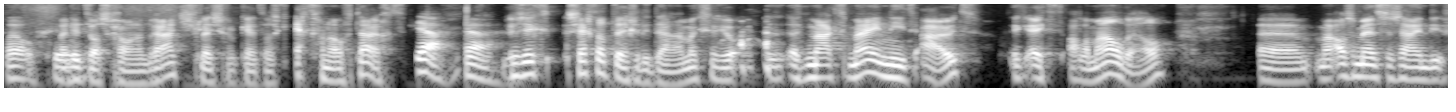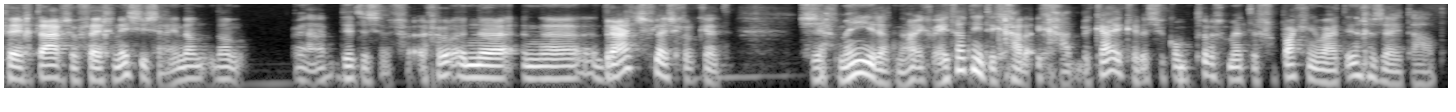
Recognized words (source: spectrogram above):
Maar dit was gewoon een draadjesvleeskroket, daar was ik echt van overtuigd. Ja, ja. Dus ik zeg dat tegen die dame. Ik zeg, joh, het maakt mij niet uit. Ik eet het allemaal wel. Uh, maar als er mensen zijn die vegetarisch of veganistisch zijn, dan, dan ja, dit is een, een, een, een draadjesvleeskroket. Ze zegt, meen je dat nou? Ik weet dat niet. Ik ga, ik ga het bekijken. Dus ze komt terug met de verpakking waar het in gezeten had.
